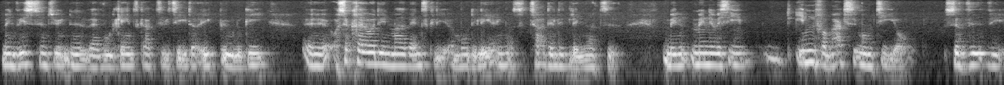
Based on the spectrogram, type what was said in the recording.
med en vis sandsynlighed være vulkanske aktiviteter, ikke biologi. Øh, og så kræver det en meget vanskelig modellering, og så tager det lidt længere tid. Men, men jeg vil sige, inden for maksimum 10 år, så ved vi,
